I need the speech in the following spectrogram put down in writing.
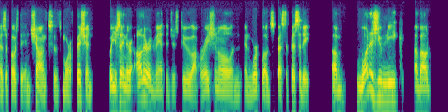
as opposed to in chunks, so it's more efficient. But you're saying there are other advantages too, operational and, and workload specificity. Um, what is unique about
